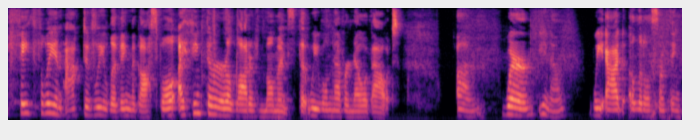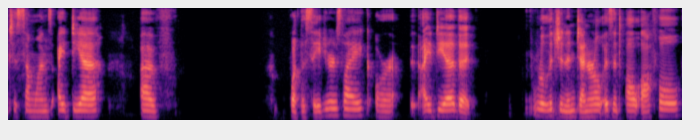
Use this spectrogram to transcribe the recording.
faithfully and actively living the gospel, I think there are a lot of moments that we will never know about. Um, where, you know, we add a little something to someone's idea of what the Savior is like, or idea that religion in general isn't all awful,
